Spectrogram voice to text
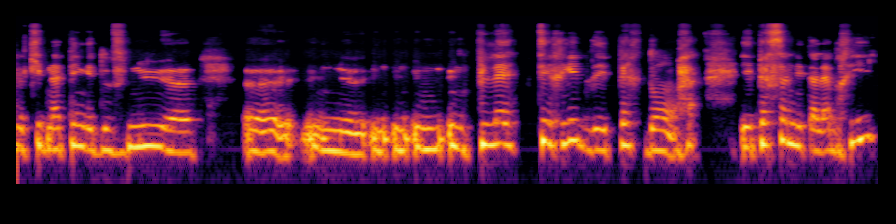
le kidnapping est devenu une, une, une, plaie terrible et, et personne n'est à l'abri.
